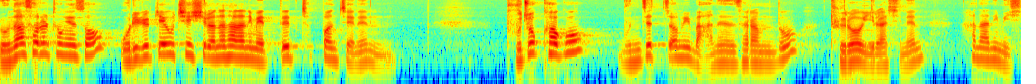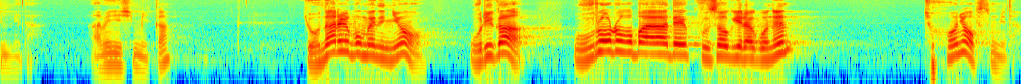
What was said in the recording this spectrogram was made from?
요나서를 통해서 우리를 깨우치시려는 하나님의 뜻 첫 번째는 부족하고 문제점이 많은 사람도 들어 일하시는 하나님이십니다. 아멘이십니까? 요나를 보면은요, 우리가 우러러봐야 될 구석이라고는 전혀 없습니다.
